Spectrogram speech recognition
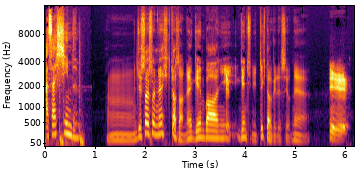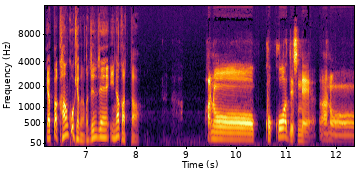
朝日新聞。うーん、実際それね、引田さんね、現場に、現地に行ってきたわけですよね。ええ。やっぱ観光客なんか全然いなかった。あのーここはですね、あのー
